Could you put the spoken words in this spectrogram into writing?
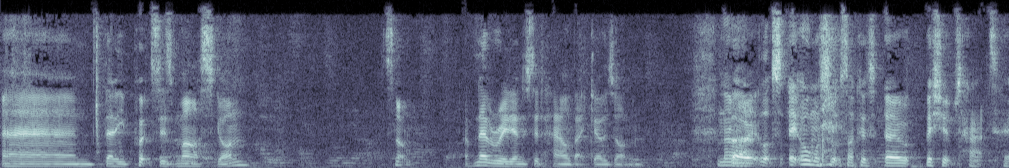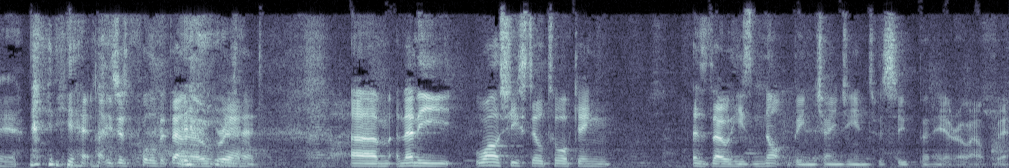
And then he puts his mask on. It's not. I've never really understood how that goes on. No, But- it looks. It almost looks like a, a bishop's hat here. yeah, like he's just pulled it down over his head. Um, and then he, while she's still talking, as though he's not been changing into a superhero outfit,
